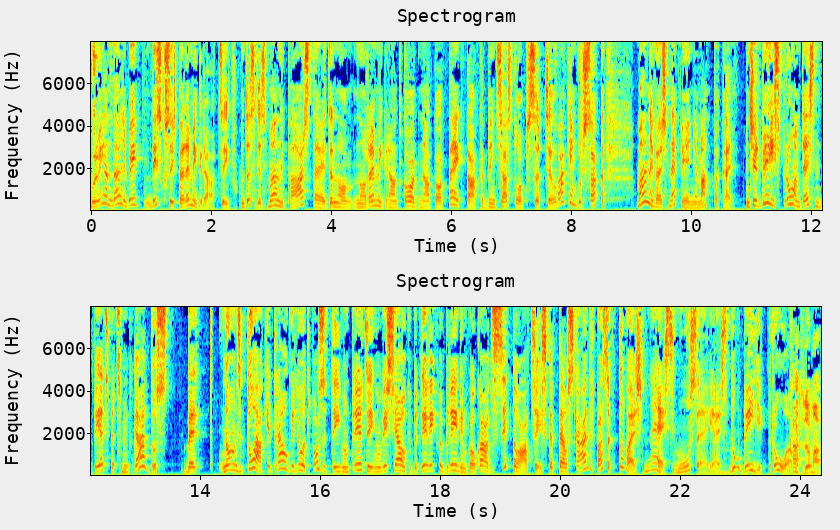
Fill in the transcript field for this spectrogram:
kur viena daļa bija diskusijas par emigrāciju. Un tas, kas mani pārsteidza no, no remigrantu koordinātora teiktā, kad viņi sastopas ar cilvēkiem, kurš saka, mani vairs nepieņem atpakaļ. Viņš ir bijis prom 10, 15 gadus. Bet, nu, mums tuvākie draugi ir ļoti pozitīvi un priecīgi un viss jauki, bet ir ik pa brīdim kaut kādas situācijas, kad tev skaidri pasaka, tu vairs neesi mūsējais, mm -hmm. tu biji prom. Kā tu domā,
